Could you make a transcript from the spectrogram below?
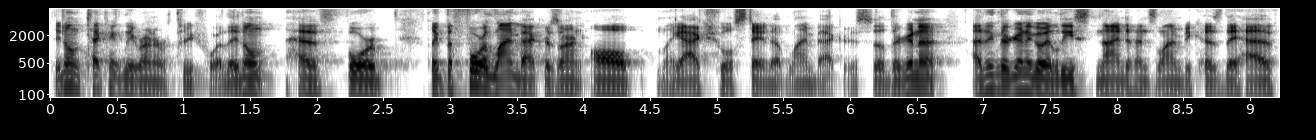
They don't technically run a 3 4. They don't have four, like the four linebackers aren't all like actual stand up linebackers. So they're going to, I think they're going to go at least nine defense line because they have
